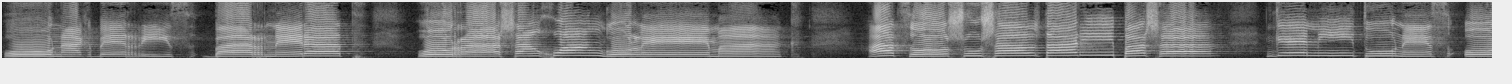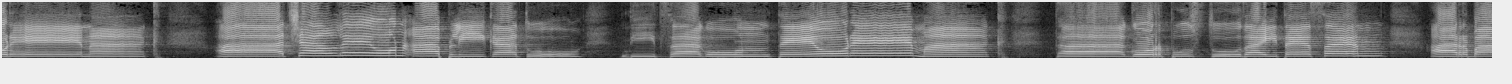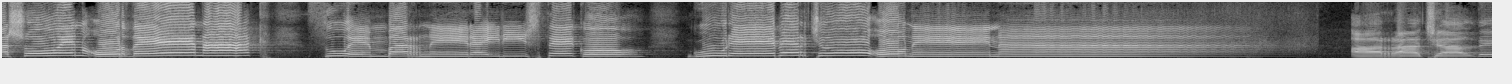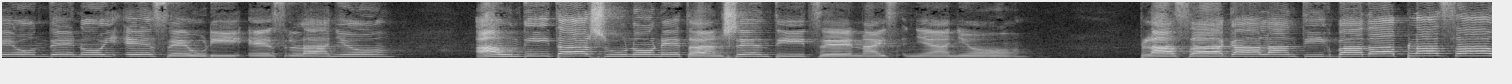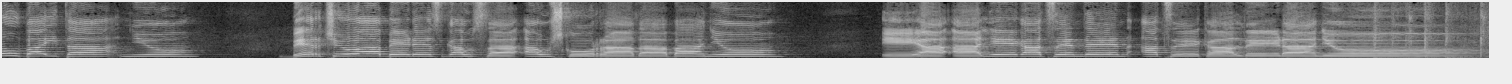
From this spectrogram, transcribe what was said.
onak berriz barnerat, horra San Juan golemak. Atzo susaltari pasa, genitunez orenak. Atxaldeon aplikatu ditzagun teoremak ta gorpuztu daitezen arbasoen ordenak zuen barnera iristeko gure bertso onena. Arratxalde ondenoi ez euri ez laino, haunditasun honetan sentitzen naiz ñaño. Plaza galantik bada plaza ubaita nio, bertsoa berez gauza auskorra da baino. Ea ailegatzen den atzekalderaino.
